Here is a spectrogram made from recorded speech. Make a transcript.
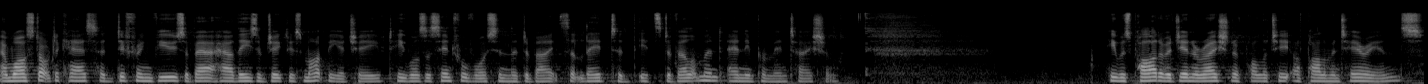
And whilst Dr Cass had differing views about how these objectives might be achieved, he was a central voice in the debates that led to its development and implementation. He was part of a generation of, of parliamentarians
